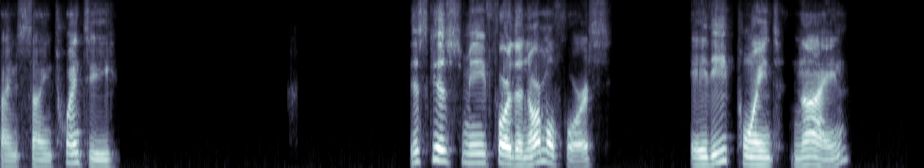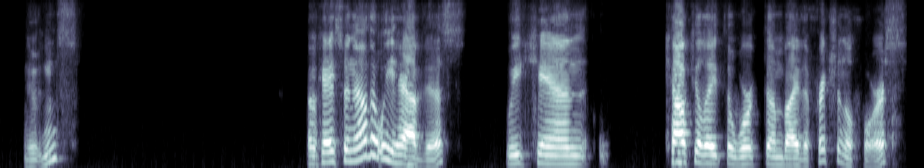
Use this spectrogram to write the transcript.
times sine 20. This gives me, for the normal force, 80.9 newtons. Okay, so now that we have this, we can calculate the work done by the frictional force.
